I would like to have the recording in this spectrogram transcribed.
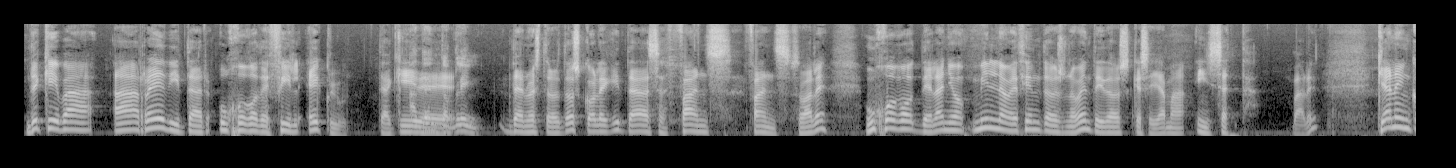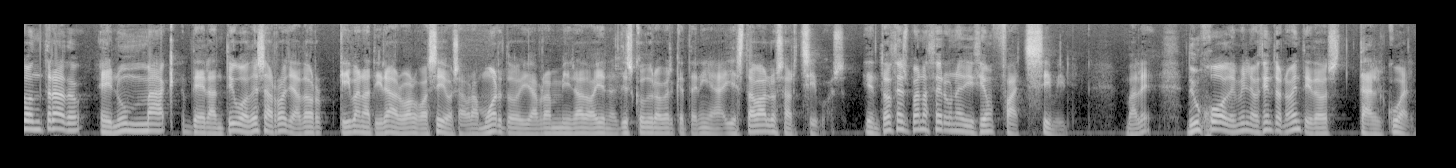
de que va a reeditar un juego de Phil Eklund, de aquí Atento, de, de nuestros dos coleguitas fans, fans, ¿vale? Un juego del año 1992 que se llama Insecta, ¿vale? Que han encontrado en un Mac del antiguo desarrollador que iban a tirar o algo así, o se habrá muerto y habrán mirado ahí en el disco duro a ver qué tenía, y estaban los archivos. Y entonces van a hacer una edición facsímil. ¿Vale? De un juego de 1992 tal cual.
